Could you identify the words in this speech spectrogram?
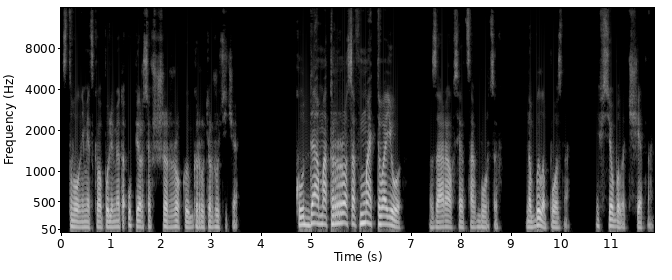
Ствол немецкого пулемета уперся в широкую грудь Русича. «Куда, матросов, мать твою?» Заорал в сердцах Бурцев. Но было поздно. И все было тщетно.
